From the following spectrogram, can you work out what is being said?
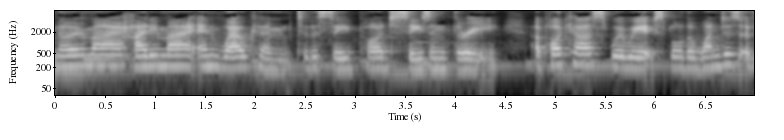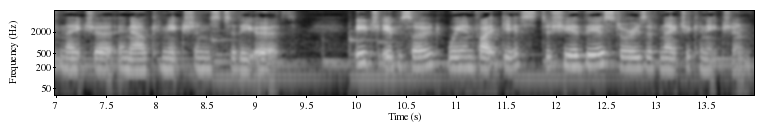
Nau mai, haere mai, and welcome to the Seed Pod Season 3, a podcast where we explore the wonders of nature and our connections to the earth. Each episode, we invite guests to share their stories of nature connection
